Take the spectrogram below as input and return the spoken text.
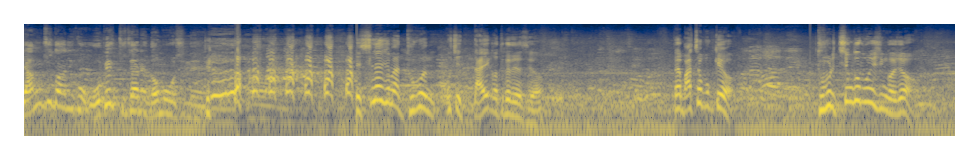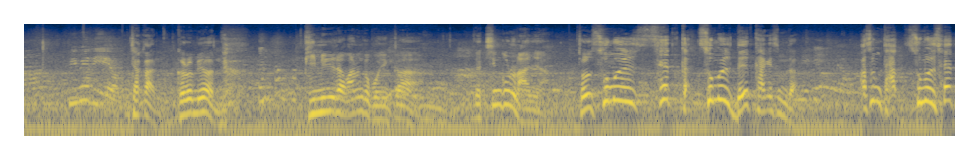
양주도 아니고 500두 잔에 넘어오시네. 실례지만 두 분 혹시 나이가 어떻게 되세요? 내가 맞춰볼게요. 두 분이 친구분이신 거죠? 비밀이에요. 잠깐 그러면 비밀이라고 하는 거 보니까 내 친구는 아니야. 저는 스물셋, 가- 스물넷 가겠습니다. 아 스물다, 스물셋,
